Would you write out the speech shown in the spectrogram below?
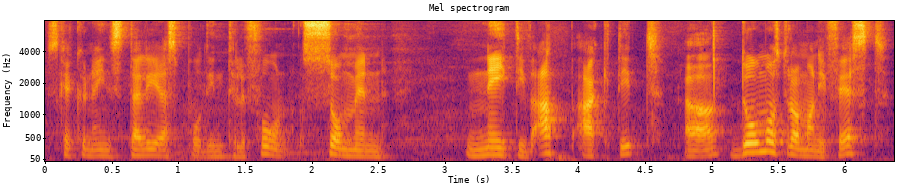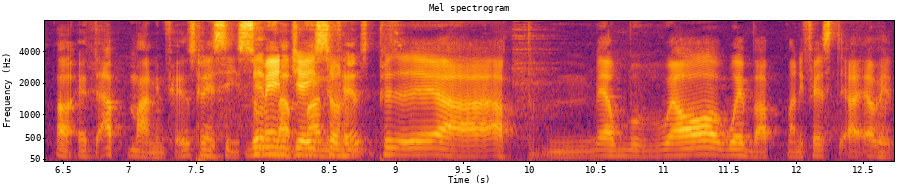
ska kunna installeras på din telefon som en native app-aktigt. Ja, Då måste du ha manifest. ja, ett app-manifest. Precis, som en JSON... Ja, app, ja, webbapp-manifest. Ja, jag vet.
